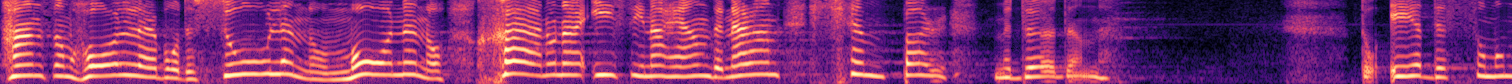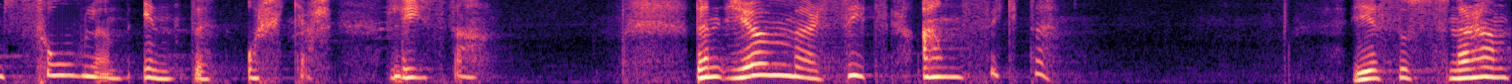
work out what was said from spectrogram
han som håller både solen och månen och stjärnorna i sina händer, när han kämpar med döden, då är det som om solen inte orkar lysa. Den gömmer sitt ansikte. Jesus, när han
